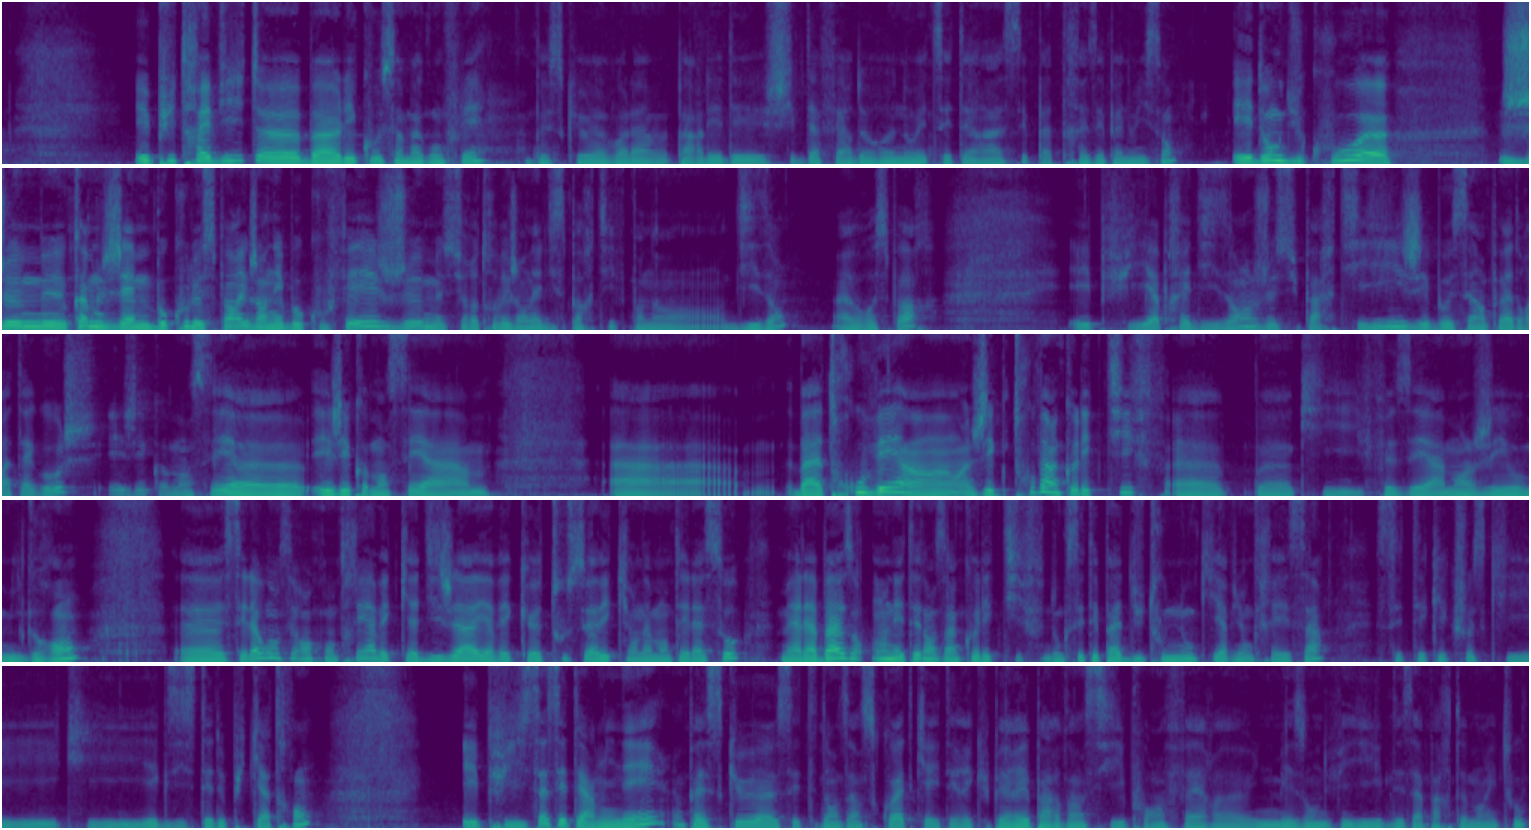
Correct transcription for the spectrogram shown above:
Et puis très vite, euh, bah, l'écho, ça m'a gonflé parce que voilà, parler des chiffres d'affaires de Renault, etc., c'est pas très épanouissant. Et donc du coup. Je me, comme j'aime beaucoup le sport et que j'en ai beaucoup fait, je me suis retrouvée journaliste sportive pendant 10 ans à Eurosport. Et puis après dix ans, je suis partie, j'ai bossé un peu à droite à gauche et j'ai commencé, euh, et j'ai commencé à, bah, trouver un. J'ai trouvé un collectif euh, euh, qui faisait à manger aux migrants. C'est là où on s'est rencontrés avec Khadija et avec tous ceux avec qui on a monté l'assaut. Mais à la base, on était dans un collectif. Donc, c'était pas du tout nous qui avions créé ça. C'était quelque chose qui, existait depuis 4 ans. Et puis ça s'est terminé parce que c'était dans un squat qui a été récupéré par Vinci pour en faire une maison de vie, des appartements et tout.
